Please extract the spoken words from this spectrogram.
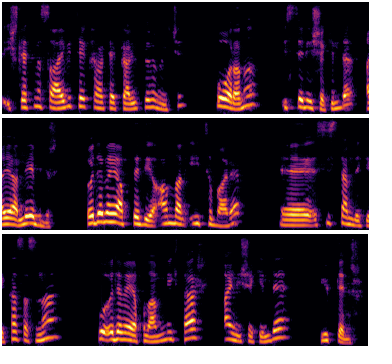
İşletme sahibi tekrar tekrar yüklememek için bu oranı istediği şekilde ayarlayabilir. Ödeme yap dediği andan itibaren e, sistemdeki kasasına bu ödeme yapılan miktar aynı şekilde yüklenir.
